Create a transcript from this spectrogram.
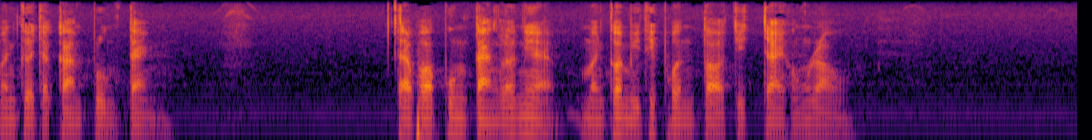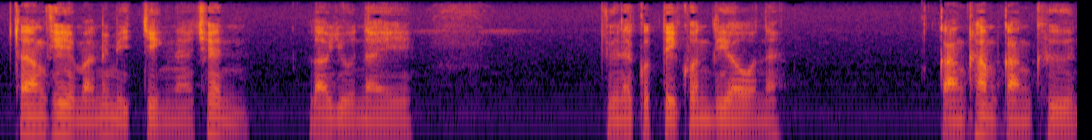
มันเกิดจากการปรุงแต่ง แต่พอปรุงแต่งแล้วเนี่ย มันก็มีที่พลต่อจิตใจของเรา ทั้งที่มันไม่มีจริงนะ เช่น เราอยู่ใน อยู่ในกุฏิคนเดียวนะ กลางค่ำกลางคืน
